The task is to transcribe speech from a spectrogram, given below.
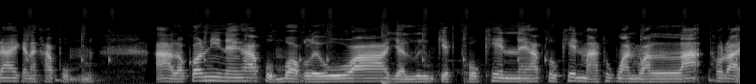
ได้กันนะครับผมอ่าแล้วก็นี่นะครับผมบอกเลยว่าอย่าลืมเก็บโทเค็นนะครับโทเค็นมาทุกวันวันละเท่าไหร่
